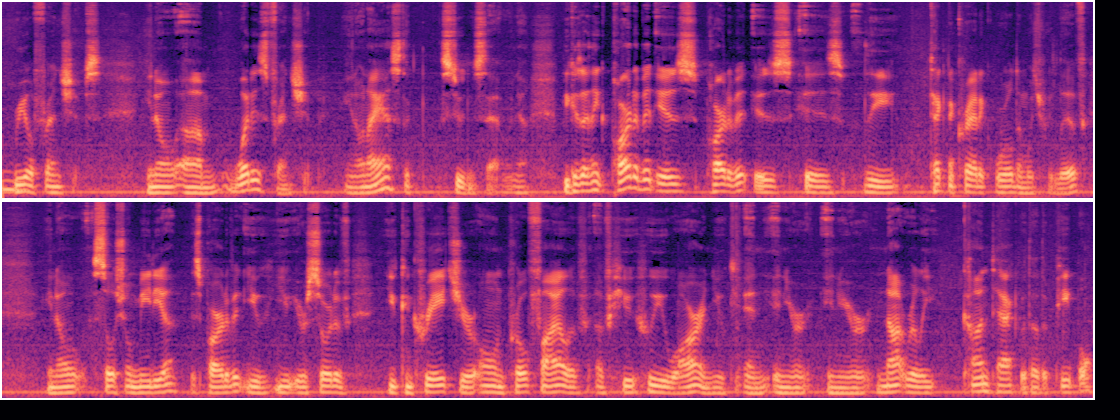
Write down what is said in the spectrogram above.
mm. real friendships. You know, um, what is friendship? You know, and I ask the students that you know, because I think part of it is part of it is is the technocratic world in which we live you know social media is part of it you, you you're sort of you can create your own profile of, of who, who you are, and you can, and, in your in your not really contact with other people.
